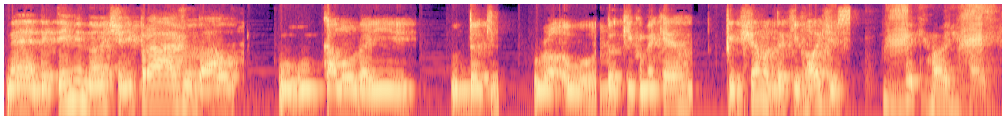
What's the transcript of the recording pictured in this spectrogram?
né, determinante aí para ajudar o, o, o calor aí, o Duck, o Duck, como é que é que ele chama? Duck Rogers? Rogers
